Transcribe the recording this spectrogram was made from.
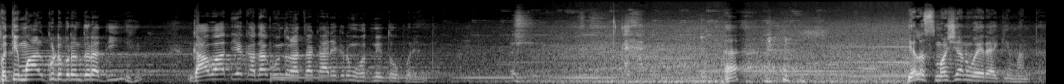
पण ती माळ कुठपर्यंत राहती? गावात एखादा गोंधळाचा कार्यक्रम होत नाही तोपर्यंत. याला स्मशान वैरागी म्हणतात.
